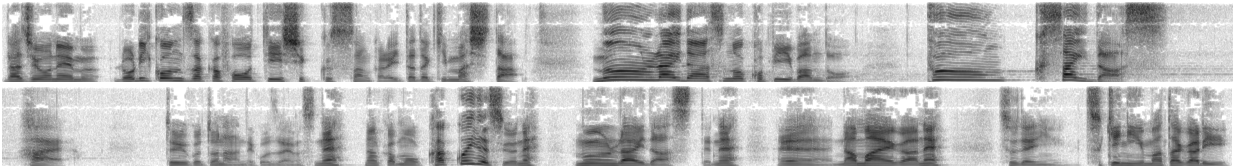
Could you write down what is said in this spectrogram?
ラジオネーム、ロリコン坂46さんからいただきました。ムーンライダースのコピーバンド、プーンクサイダース。はい。ということなんでございますね。なんかもうかっこいいですよね。ムーンライダースってね。えー名前がね、すでに月にまたがり、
